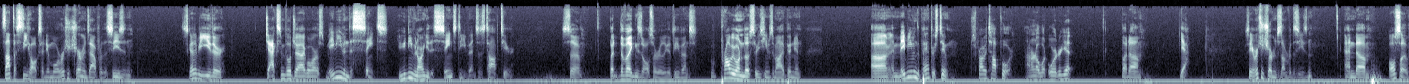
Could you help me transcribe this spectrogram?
it's not the Seahawks anymore. Richard Sherman's out for the season. It's got to be either Jacksonville Jaguars, maybe even the Saints. You could even argue the Saints defense is top tier. So, but the Vikings are also really good defense. Probably one of those three teams in my opinion. Um, and maybe even the Panthers too. It's probably top four. I don't know what order yet, but um, yeah. So yeah, Richard Sherman's done for the season, and um, also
